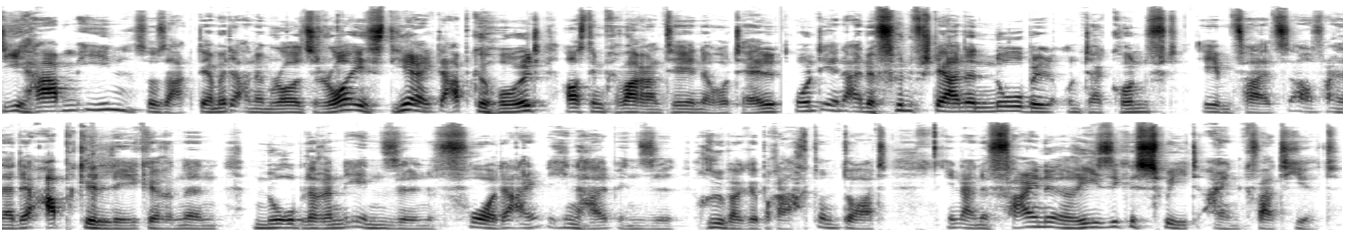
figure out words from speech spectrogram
Die haben ihn, so sagt er, mit einem Rolls-Royce direkt abgeholt aus dem Quarantänehotel und in eine Fünf-Sterne-Nobel-Unterkunft, ebenfalls auf einer der abgelegenen, nobleren Inseln vor der eigentlichen Halbinsel, rübergebracht und dort in eine feine, riesige Suite einquartiert.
